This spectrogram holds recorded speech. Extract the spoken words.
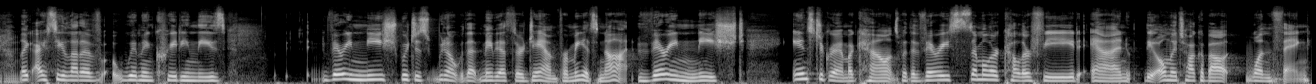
Mm. Like I see a lot of women creating these very niche, which is, you know, that maybe that's their jam. For me, it's not. Very niched Instagram accounts with a very similar color feed and they only talk about one thing.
